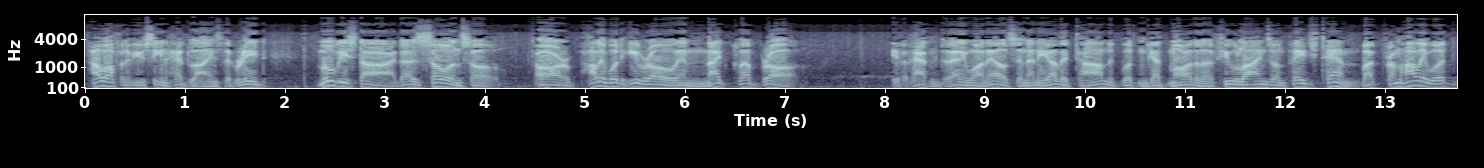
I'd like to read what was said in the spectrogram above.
How often have you seen headlines that read, Movie star does so and so, or Hollywood hero in nightclub brawl? If it happened to anyone else in any other town, it wouldn't get more than a few lines on page 10. But from Hollywood,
